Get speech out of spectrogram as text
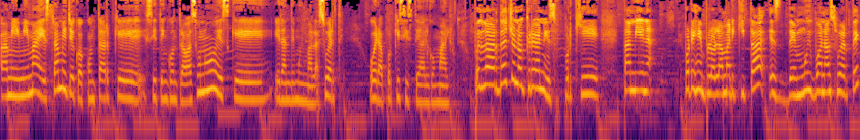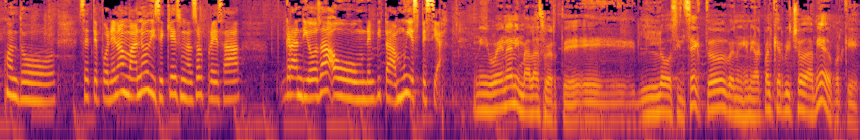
A mí mi maestra me llegó a contar que si te encontrabas uno es que eran de muy mala suerte o era porque hiciste algo malo. Pues la verdad yo no creo en eso porque también, por ejemplo, la mariquita es de muy buena suerte cuando se te pone la mano, dice que es una sorpresa grandiosa o una invitada muy especial. Ni buena ni mala suerte. Eh, los insectos, bueno, en general cualquier bicho da miedo porque,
